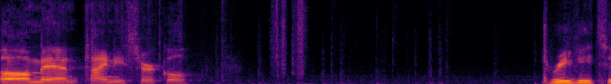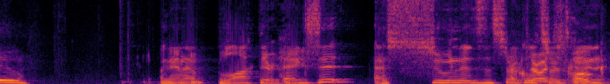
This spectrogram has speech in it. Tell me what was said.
Oh man, tiny circle. 3v2. I'm gonna block their exit as soon as the circle starts coming. smoke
